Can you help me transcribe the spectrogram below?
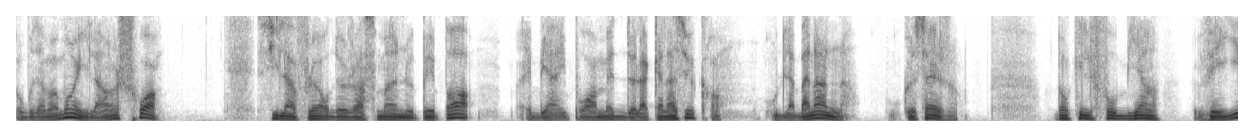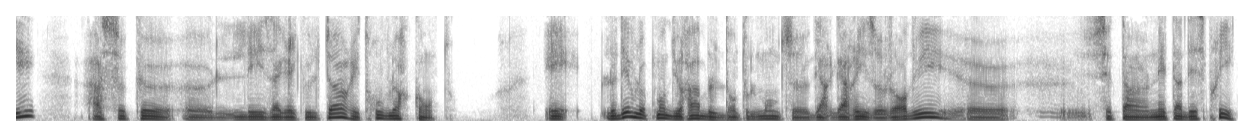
au bout d'un moment, il a un choix. Si la fleur de jasmin ne paie pas, eh bien, il pourra mettre de la canne à sucre, ou de la banane, ou que sais-je. Donc il faut bien veiller à ce que euh, les agriculteurs y trouvent leur compte. Et le développement durable dont tout le monde se gargarise aujourd'hui, euh, c'est un état d'esprit.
